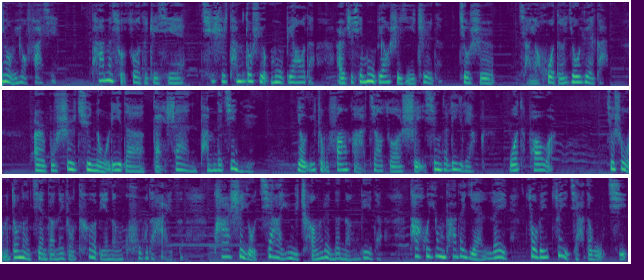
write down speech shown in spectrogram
有没有发现，他们所做的这些，其实他们都是有目标的，而这些目标是一致的，就是想要获得优越感，而不是去努力的改善他们的境遇。有一种方法叫做水性的力量。”（Water power？就是我们都能见到那种特别能哭的孩子，他是有驾驭成人的能力的，他会用他的眼泪作为最佳的武器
